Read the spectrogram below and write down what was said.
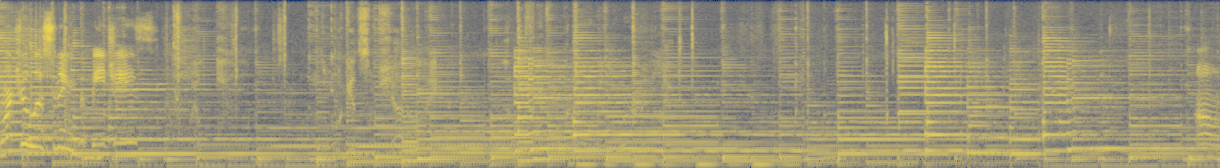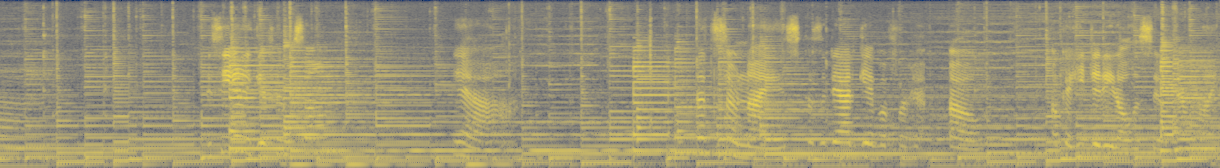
Weren't you listening to the Bee Gees? Gave it for him. Oh. Okay, he did eat all the soup. Never mind.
